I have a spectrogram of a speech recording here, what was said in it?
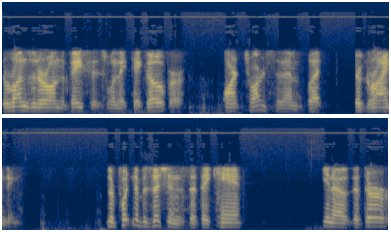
the runs that are on the bases when they take over aren't charged to them, but they're grinding. They're put in positions that they can't, you know, that they're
